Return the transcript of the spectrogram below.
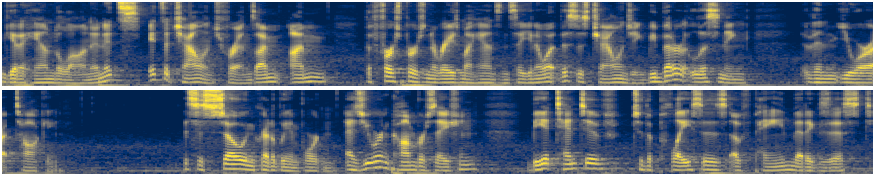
get a handle on, and it's it's a challenge, friends. I'm I'm the first person to raise my hands and say, you know what, this is challenging. Be better at listening than you are at talking. This is so incredibly important. As you are in conversation, be attentive to the places of pain that exist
